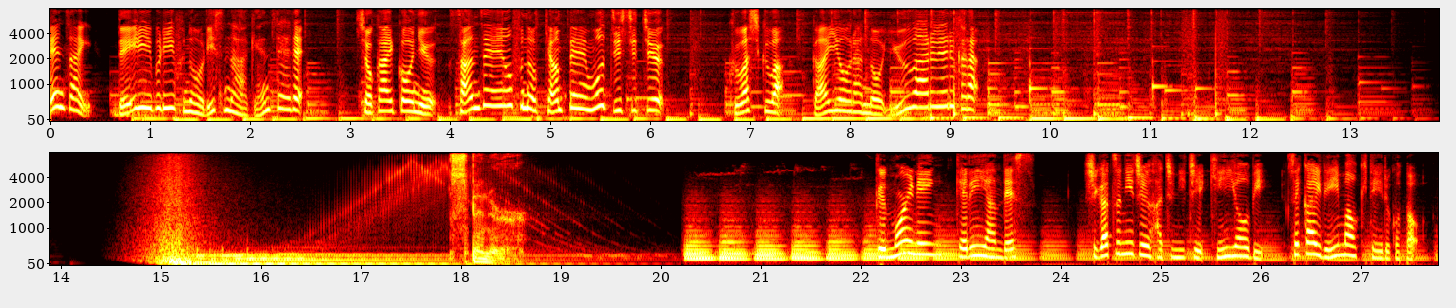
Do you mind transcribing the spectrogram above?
現在デイリーブリーフのリスナー限定で初回購入3000円オフのキャンペーンを実施中。詳しくは概要欄の URL から。Good morning, ケリーアンです。4月28日金曜日世界で今起きていること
